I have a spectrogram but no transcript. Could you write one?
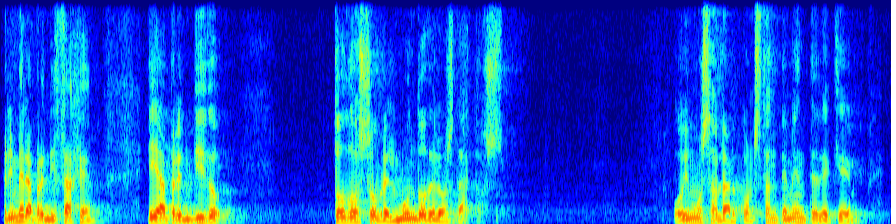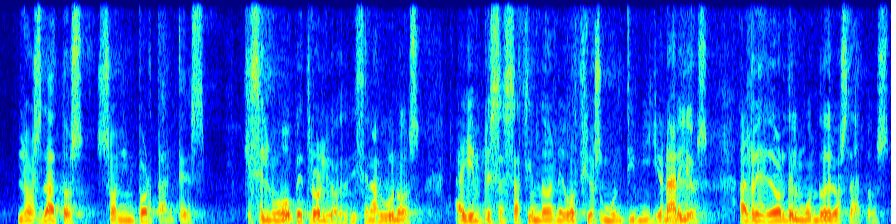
Primer aprendizaje, he aprendido todo sobre el mundo de los datos. Oímos hablar constantemente de que los datos son importantes, que es el nuevo petróleo, dicen algunos. Hay empresas haciendo negocios multimillonarios alrededor del mundo de los datos.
